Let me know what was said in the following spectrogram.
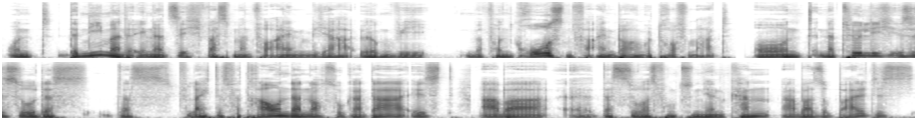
Und denn niemand erinnert sich, was man vor einem Jahr irgendwie von großen Vereinbarungen getroffen hat. Und natürlich ist es so, dass, dass vielleicht das Vertrauen dann noch sogar da ist, aber äh, dass sowas funktionieren kann. Aber sobald es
